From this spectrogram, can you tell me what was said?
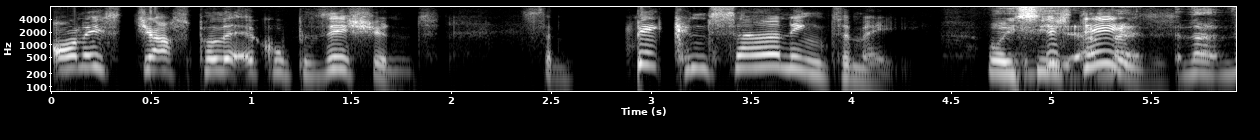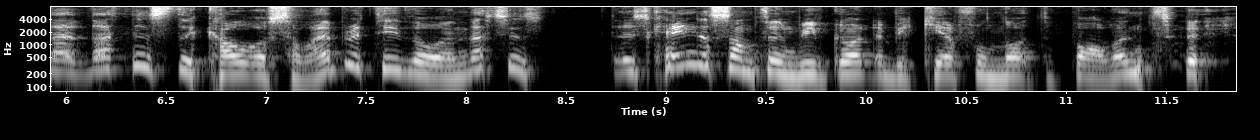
honest, just political positions. It's a bit concerning to me. Well, you see, that, is. That, that, that is the cult of celebrity, though, and this is it's kind of something we've got to be careful not to fall into.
